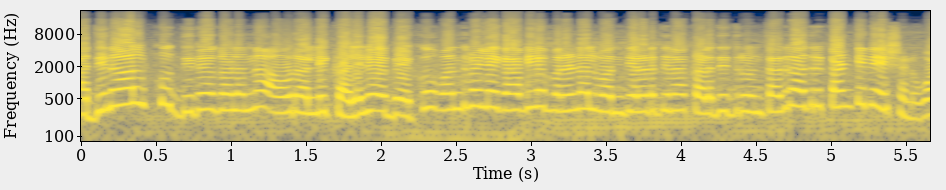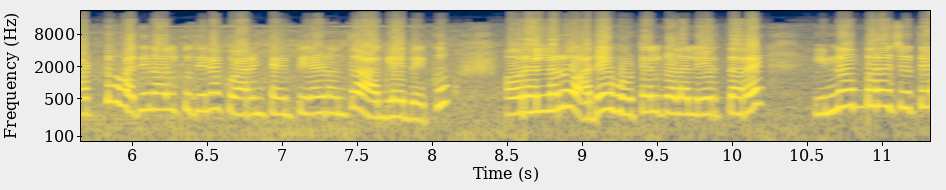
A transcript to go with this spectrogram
ಹದಿನಾಲ್ಕು ದಿನಗಳನ್ನ ಅವರು ಅಲ್ಲಿ ಕಳಿಲೇಬೇಕು. ಒಂದ್ ವೇಳೆ ಈಗಾಗಲೇ ಮರಣಲ್ಲಿ ಒಂದೆರಡು ದಿನ ಕಳೆದಿದ್ರು ಅಂತಂದ್ರೆ ಅದ್ರ ಕಂಟಿನ್ಯೂಷನ್ ಒಟ್ಟು ಹದಿನಾಲ್ಕು ದಿನ ಕ್ವಾರಂಟೈನ್ ಪೀರಿಯಡ್ ಅಂತೂ ಆಗ್ಲೇಬೇಕು. ಅವರೆಲ್ಲರೂ ಅದೇ ಹೋಟೆಲ್ಗಳಲ್ಲಿ ಇರ್ತಾರೆ. ಇನ್ನೊಬ್ಬರ ಜೊತೆ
